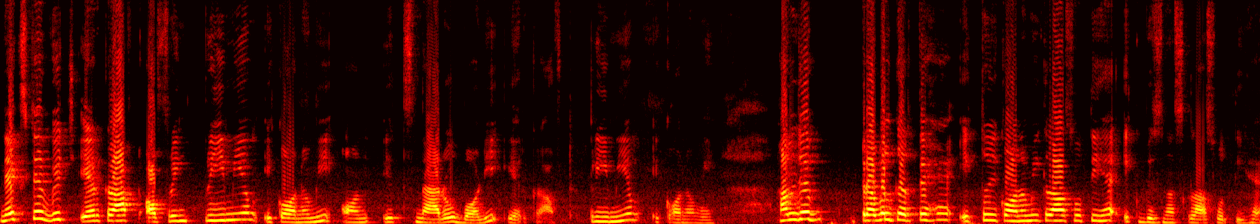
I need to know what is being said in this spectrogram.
नेक्स्ट है which aircraft offering premium economy on its narrow body aircraft premium economy हम जब ट्रेवल करते हैं, एक तो इकोनॉमी क्लास होती है, एक बिज़नेस क्लास होती है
